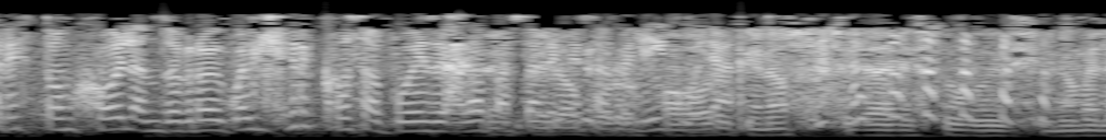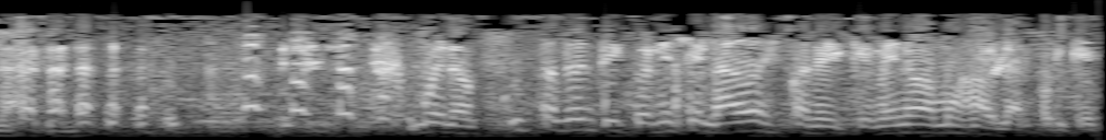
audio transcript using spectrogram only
tres Tom Holland, yo creo que cualquier cosa puede llegar a pasar en esa por película. favor, que no suceda eso y si no me lastima. bueno, justamente con ese lado es con el que menos vamos a hablar, porque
